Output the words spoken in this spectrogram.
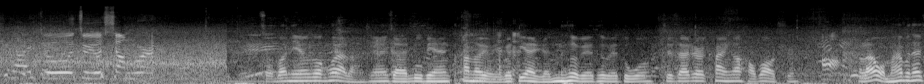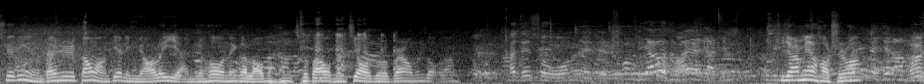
出来就就有香味儿。走半天饿坏了。现在在路边看到有一个店，人特别特别多，就在这儿看一看好不好吃。本来我们还不太确定，但是刚往店里瞄了一眼之后，那个老板就把我们叫住了，不让我们走了。他在说我们那这家面好吃吗？啊，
